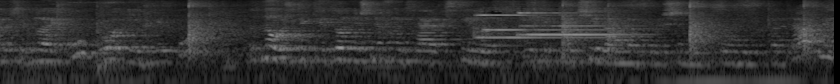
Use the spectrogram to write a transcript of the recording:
прохідної u по y. Знову ж таки, зовнішня функція арксінус, і таким чином пишемо корінь квадратний,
